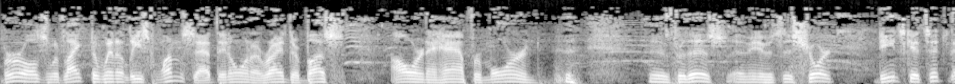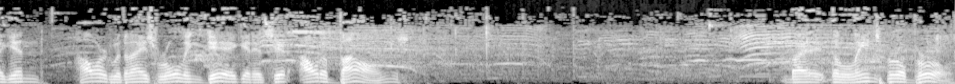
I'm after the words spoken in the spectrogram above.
Burros would like to win at least one set. They don't want to ride their bus hour and a half or more and for this. I mean, if it's this short, Dienst gets it again. Howard with a nice rolling dig and it's hit out of bounds. by the Lanesboro Burros.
